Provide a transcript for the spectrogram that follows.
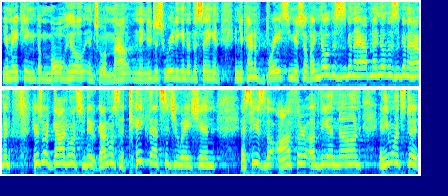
you're making the molehill into a mountain and you're just reading into this thing and, and you're kind of bracing yourself. I know this is going to happen. I know this is going to happen. Here's what God wants to do God wants to take that situation as He is the author of the unknown and He wants to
